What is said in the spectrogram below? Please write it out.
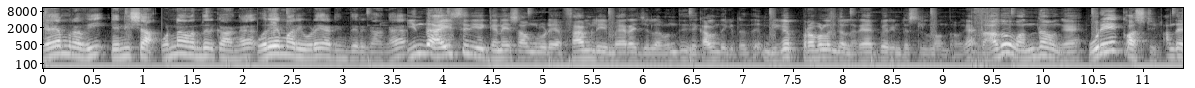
ஜெயம் ரவி கெனிஷா ஒன்னா வந்திருக்காங்க. ஒரே மாதிரி உடை அணிந்திருக்காங்க இந்த ஐஸ்வர்ய கணேஷ் அவங்களுடைய ஃபேமிலி மேரேஜில் வந்து இது கலந்துக்கிட்டது மிக பிரபலங்கள் நிறைய பேர் இண்டஸ்ட்ரியில் வந்தவங்க. அதுவும் வந்தவங்க ஒரே காஸ்டியூம் அந்த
